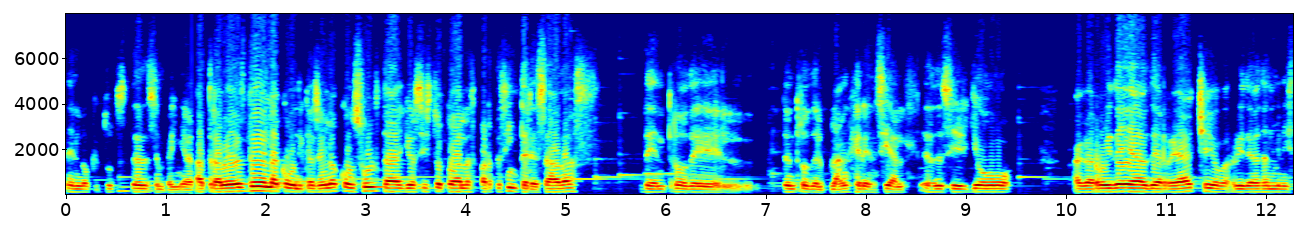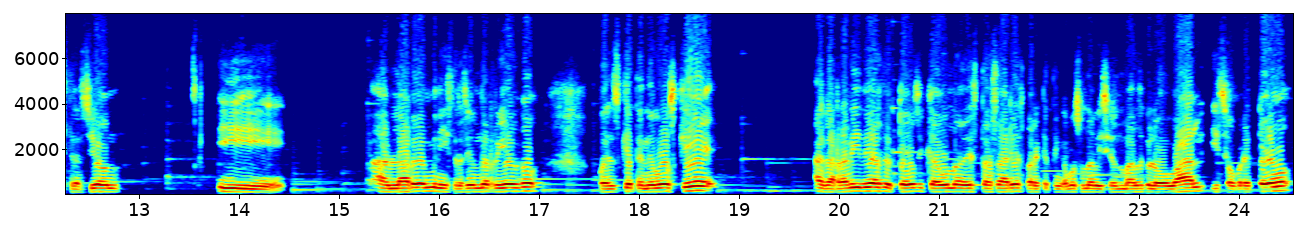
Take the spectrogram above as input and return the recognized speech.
en lo que tú te estés desempeñando. A través de la comunicación y la consulta, yo asisto a todas las partes interesadas dentro del, dentro del plan gerencial. Es decir, yo agarro ideas de RH, yo agarro ideas de administración y hablar de administración de riesgo, pues es que tenemos que agarrar ideas de todos y cada una de estas áreas para que tengamos una visión más global y sobre todo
